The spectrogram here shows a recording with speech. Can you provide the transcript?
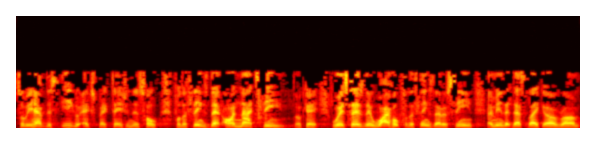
So we have this eager expectation, this hope for the things that are not seen. Okay, where it says there, why hope for the things that are seen? I mean, that, that's like, a, um,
